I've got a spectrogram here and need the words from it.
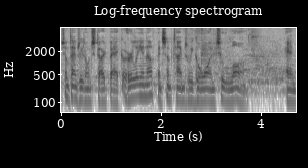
Sometimes we don't start back early enough, and sometimes we go on too long. And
